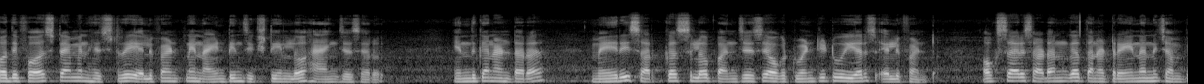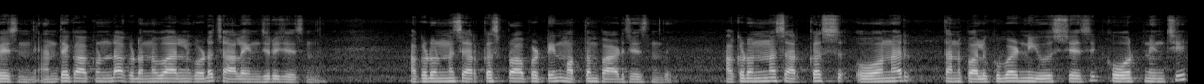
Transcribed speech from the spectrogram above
For the first time in history ఎలిఫెంట్ని నైన్టీన్ సిక్స్టీన్లో హ్యాంగ్ చేశారు. ఎందుకని అంటారా? మేరీ సర్కస్లో పనిచేసే ఒక ట్వంటీ టూ ఇయర్స్ ఎలిఫెంట్ ఒకసారి సడన్గా తన ట్రైనర్ని చంపేసింది. అంతేకాకుండా అక్కడ ఉన్న వాళ్ళని కూడా చాలా ఇంజరీ చేసింది. అక్కడ ఉన్న సర్కస్ ప్రాపర్టీని మొత్తం పాడు చేసింది. అక్కడ ఉన్న సర్కస్ ఓనర్ తన పలుకుబడిని యూజ్ చేసి కోర్ట్ నుంచి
